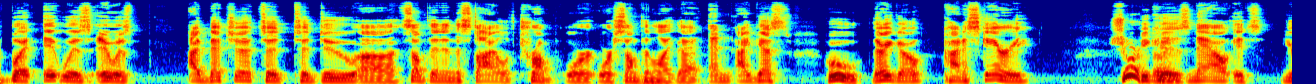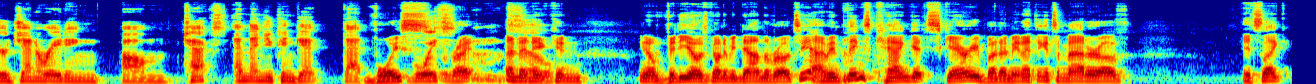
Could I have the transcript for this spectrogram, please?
but it was it was i bet you to to do uh something in the style of trump or or something like that and i guess ooh there you go kind of scary Sure. I mean, because now it's you're generating um text and then you can get that voice, voice. right? And then you can, you know, video is going to be down the road. So yeah, I mean, things can get scary, but I mean, I think it's a matter of, it's like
